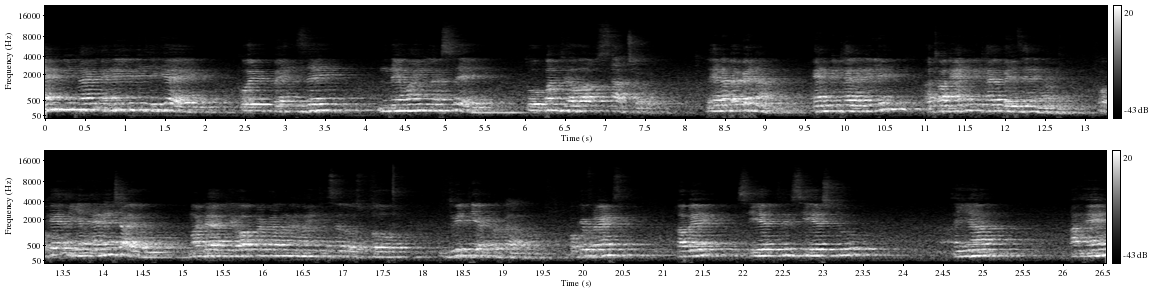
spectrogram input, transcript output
N મિથાઇલ એનિલિન ની જગ્યાએ કોઈ બેન્ઝેન નેમાઇન લખશે તો પણ જવાબ સાચો તો એના બે બે નામ N મિથાઇલ એનિલિન અથવા N methyl benzene amine okay અહીંયા NH આવ્યો માટે આ કેવા પ્રકારનો એમાઇન થશે દોસ્તો દ્વિતીય પ્રકારનો ઓકે ફ્રેન્ડ્સ હવે CH3 CH2 અહીંયા આ N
